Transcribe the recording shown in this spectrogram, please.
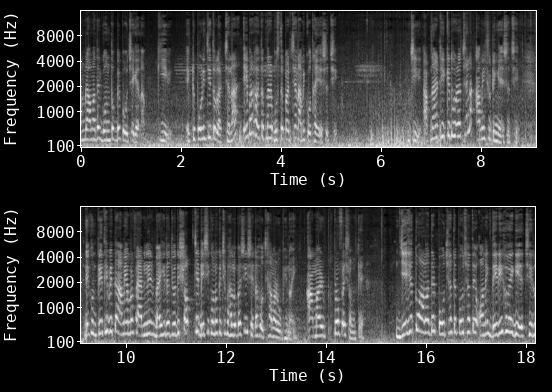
আমরা আমাদের গন্তব্যে পৌঁছে গেলাম। কি, একটু পরিচিত লাগছে না? এবার হয়তো আপনারা বুঝতে পারছেন আমি কোথায় এসেছি। জি, আপনারা ঠিকই ধরেছেন, আমি শুটিং এ এসেছি। দেখুন, পৃথিবীতে আমি আমার ফ্যামিলির বাইরে যদি সবচেয়ে বেশি কোনো কিছু ভালোবাসি, সেটা হচ্ছে আমার অভিনয়, আমার প্রফেশনকে যেহেতু আমাদের পৌঁছাতে পৌঁছাতে অনেক দেরি হয়ে গিয়েছিল,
